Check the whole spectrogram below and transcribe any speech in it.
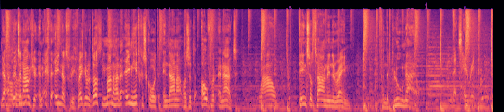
Ja, dit is een oudje, een echte eendagsvlieg. Weet je wat dat was? Die mannen hadden één hit gescoord en daarna was het over en uit. Wauw. Tinseltown in the Rain van de Blue Nile. Let's hear it.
